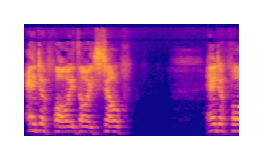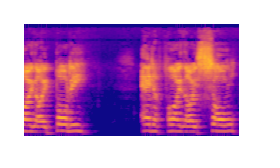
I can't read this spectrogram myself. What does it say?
edify thyself, edify thy body, edify thy soul,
